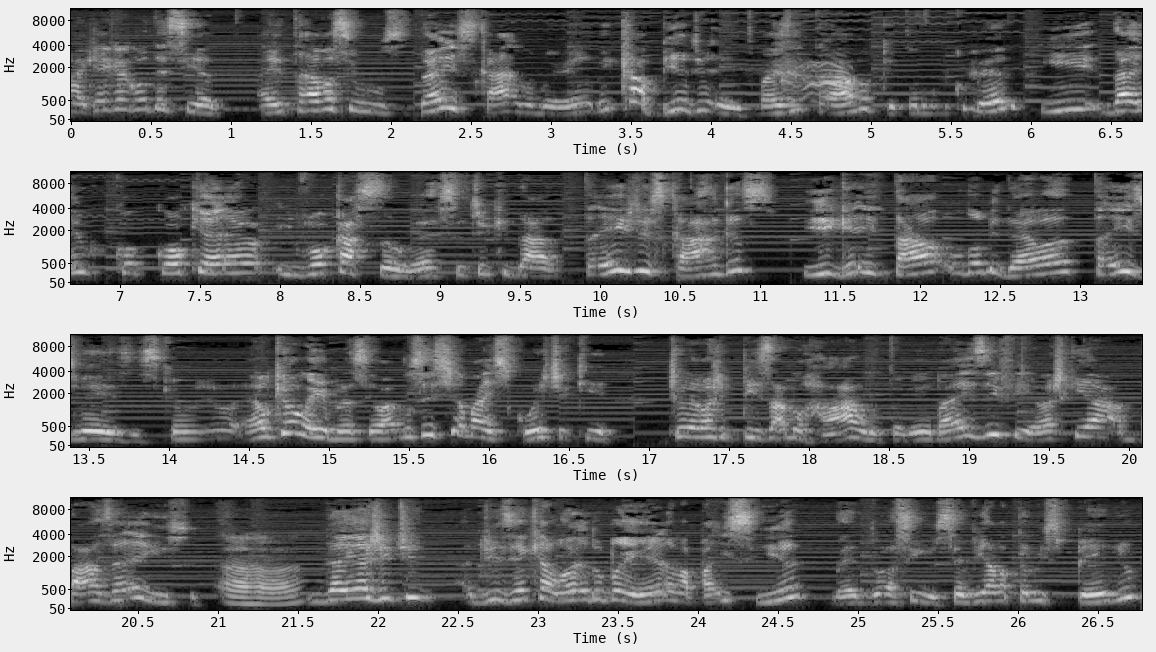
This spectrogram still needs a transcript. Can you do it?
Aí o que que acontecia? Aí entrava assim uns 10 caras no banheiro, nem cabia direito, mas entrava, porque todo mundo com medo. E daí qual que era a invocação, né? Você tinha que dar três descargas e gritar o nome dela três vezes. Que eu- eu- é o que eu lembro, assim. Eu não sei se tinha mais coisa, tinha que. Tinha um negócio de pisar no ralo também, mas enfim, eu acho que a base é isso. E daí a gente dizia que a loira do banheiro, ela aparecia, né? Assim, você via ela pelo espelho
